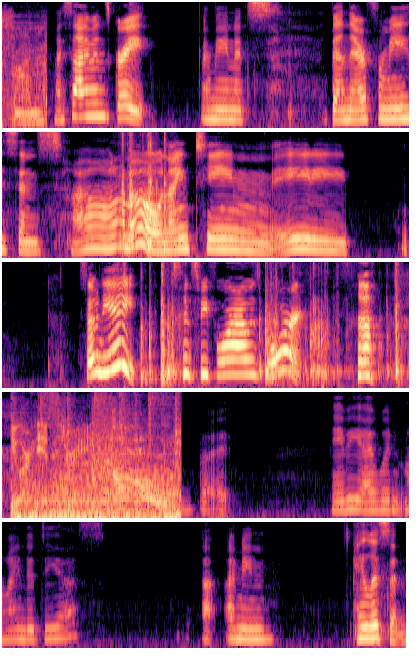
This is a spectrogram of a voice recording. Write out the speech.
Simon. My Simon's great. I mean, it's been there for me since, I don't know, 1980. 78! Since before I was born. Your history. but maybe I wouldn't mind a DS. I, mean, hey, listen.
